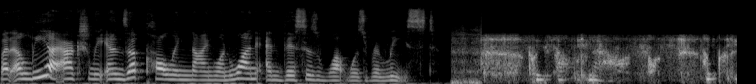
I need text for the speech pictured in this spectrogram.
But Alleah actually ends up calling 911, and this is what was released. Please help me now. I'm gonna die.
